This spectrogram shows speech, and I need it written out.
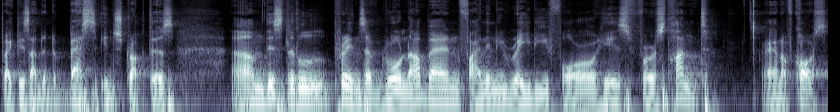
practice under the best instructors, um, this little prince have grown up and finally ready for his first hunt. And of course,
